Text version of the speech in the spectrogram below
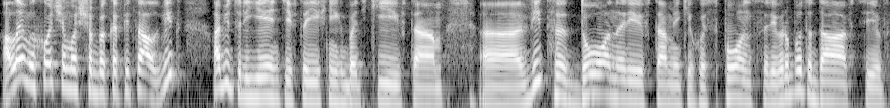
але ми хочемо, щоб капітал від абітурієнтів та їхніх батьків, там, е, від донорів, там, якихось спонсорів, роботодавців,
